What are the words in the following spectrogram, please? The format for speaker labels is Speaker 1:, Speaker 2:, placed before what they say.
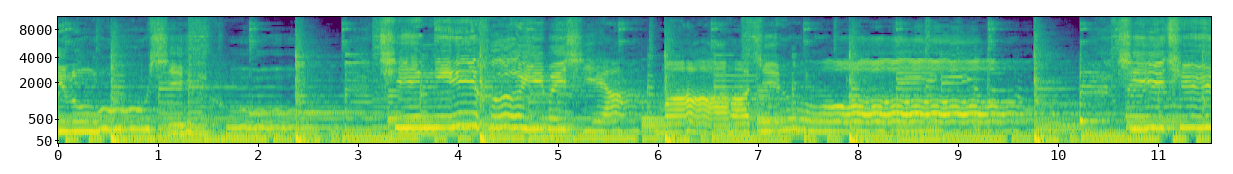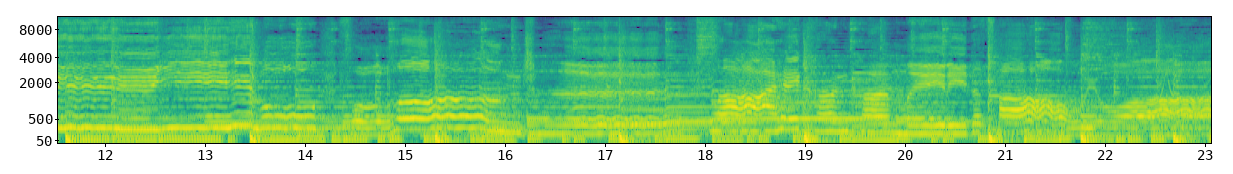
Speaker 1: 一路辛苦请你喝一杯下马酒洗去一路风尘来看看美丽的草原。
